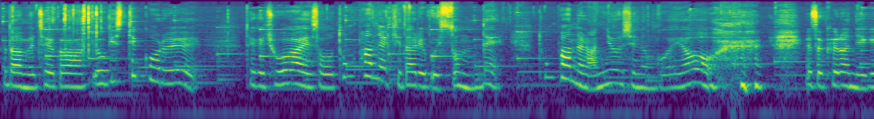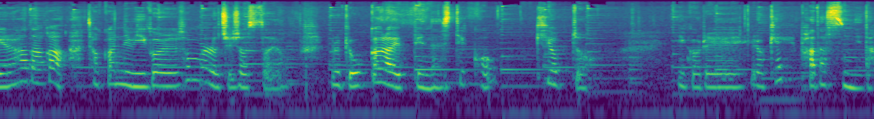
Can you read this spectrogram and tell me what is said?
그 다음에 제가 여기 스티커를 되게 좋아해서 통판을 기다리고 있었는데 통판을 안 여시는 거예요. 그래서 그런 얘기를 하다가 작가님이 이걸 선물로 주셨어요. 이렇게 옷 갈아입히는 스티커 귀엽죠? 이거를 이렇게 받았습니다.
